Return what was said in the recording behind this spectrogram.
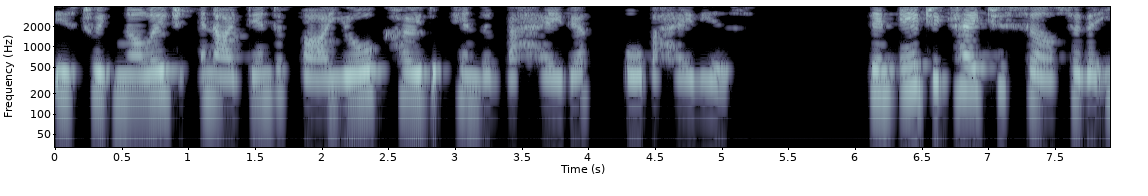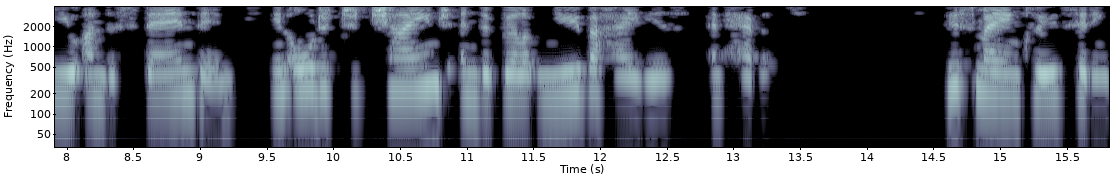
is to acknowledge and identify your codependent behavior or behaviors. Then educate yourself so that you understand them in order to change and develop new behaviors and habits. This may include setting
